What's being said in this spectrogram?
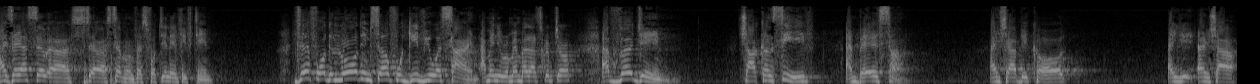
Isaiah 7, uh, 7, verse 14 and 15. Therefore the Lord himself will give you a sign. I mean, you remember that scripture? A virgin shall conceive and bear a son and shall be called and, you, and shall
